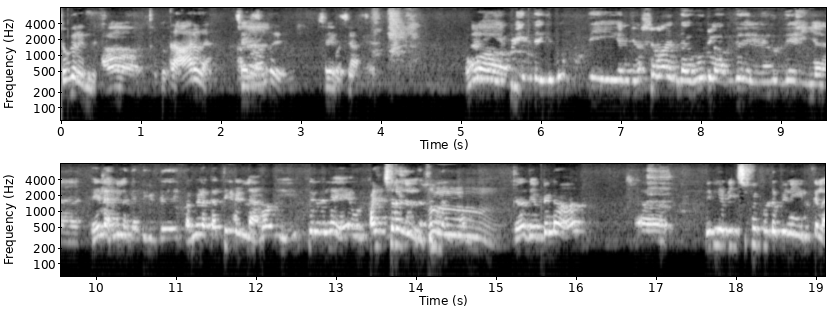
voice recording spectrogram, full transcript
சுகர் இருந்துச்சு. ஆறல. சரி. வந்து சரி சரி சரி. ஆனா ரொம்ப நீங்க எப்படி இந்த இருபத்தி அஞ்சு வருஷமா இந்த ஊர்ல வந்து இருந்து நீங்க இல்ல. தமிழ கத்துக்கிட்டு தமிழை கத்துக்கிட்டு இல்ல. அதாவது இருக்கிறதுல ஒரு கல்ச்சரல் அதாவது எப்படின்னா ஆஹ், பெரிய ரிச் பீப்புள்கிட்ட போய் நீங்க இருக்கல.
